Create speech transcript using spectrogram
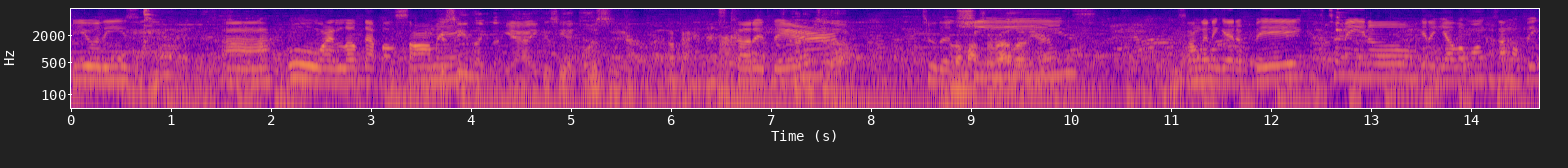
few of these. Mhm. Uh, ooh, I love that balsamic. You can see like the, yeah, you can see it glisten here. Okay, let's Alright. cut it there. Cut there. into the to the, to the mozzarella here. So I'm gonna get a big tomato, I'm gonna get a yellow one because I'm a big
